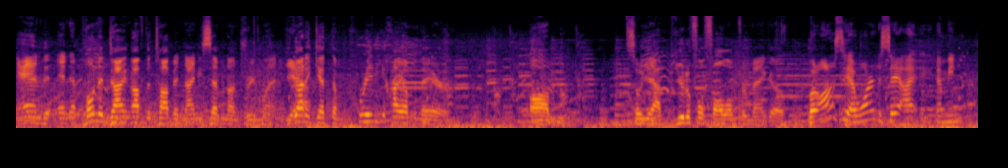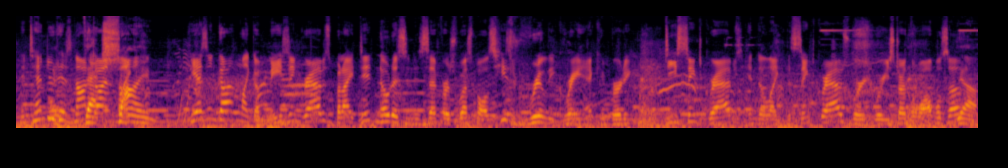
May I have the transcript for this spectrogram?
And an opponent dying off the top at 97 on Dreamland. You Yeah. got to get them pretty high up in the air. Um, so yeah, beautiful follow up for Mango. But honestly, I wanted to say, I, I mean, Nintendude has not That gotten shine. like, he hasn't gotten like amazing grabs, but I did notice in his set versus Westballz, he's really great at converting desynced grabs into like the synced grabs where, where you start the wobbles up. Yeah.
